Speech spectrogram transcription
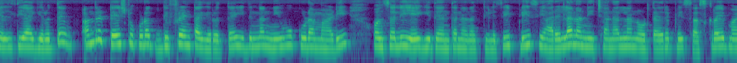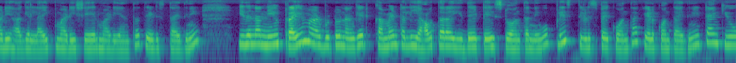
ಹೆಲ್ತಿಯಾಗಿರುತ್ತೆ ಅಂದರೆ ಟೇಸ್ಟು ಕೂಡ ಡಿಫ್ರೆಂಟಾಗಿರುತ್ತೆ ಇದನ್ನು ನೀವು ಕೂಡ ಮಾಡಿ ಒಂದ್ಸಲಿ ಹೇಗಿದೆ ಅಂತ ನನಗೆ ತಿಳಿಸಿ. ಪ್ಲೀಸ್ ಯಾರೆಲ್ಲ ನಾನು ಈ ಚಾನಲ್ನ ನೋಡ್ತಾ ಇದ್ದರೆ ಪ್ಲೀಸ್ ಸಬ್ಸ್ಕ್ರೈಬ್ ಮಾಡಿ, ಹಾಗೆ ಲೈಕ್ ಮಾಡಿ ಶೇರ್ ಮಾಡಿ ಅಂತ ತಿಳಿಸ್ತಾ ಇದ್ದೀನಿ. ಇದನ್ನು ನೀವು ಟ್ರೈ ಮಾಡಿಬಿಟ್ಟು ನನಗೆ ಕಮೆಂಟಲ್ಲಿ ಯಾವ ಥರ ಇದೆ ಟೇಸ್ಟು ಅಂತ ನೀವು ಪ್ಲೀಸ್ ತಿಳಿಸ್ಬೇಕು ಅಂತ ಕೇಳ್ಕೊತಾ ಇದ್ದೀನಿ. ಥ್ಯಾಂಕ್ ಯು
